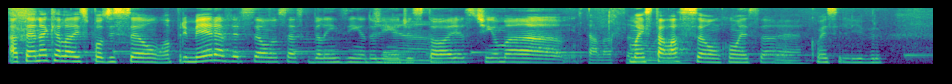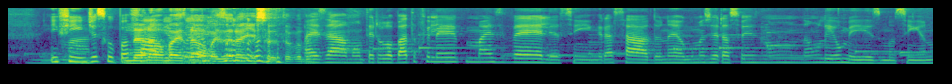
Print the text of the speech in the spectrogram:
Até naquela exposição, a primeira versão do Sesc Belenzinho, do Linha de Tinha. Histórias, tinha uma, Instalação. uma né? instalação com, essa, É. com esse livro. Enfim, massa. desculpa, Não, Fábio. não, mas foi- não, mas era isso. Eu tô falando. Mas a Monteiro Lobato eu fui ler mais velha, assim, engraçado, né? Algumas gerações não, não leu mesmo, assim, eu não,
